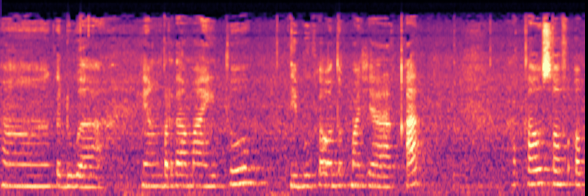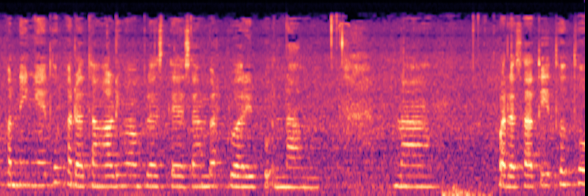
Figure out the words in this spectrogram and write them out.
e, kedua. Yang pertama itu dibuka untuk masyarakat atau soft openingnya itu pada tanggal 15 Desember 2006. Nah, pada saat itu tuh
